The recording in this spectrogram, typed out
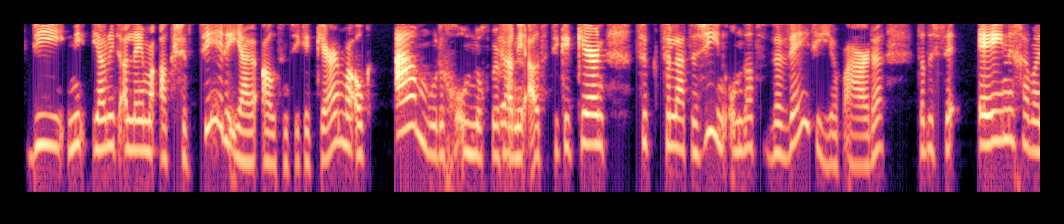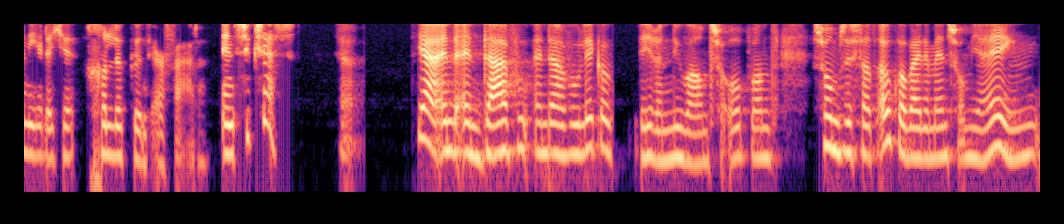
die niet, jou niet alleen maar accepteren in jouw authentieke kern. maar ook aanmoedigen om nog meer Ja. van die authentieke kern te, te laten zien. Omdat we weten hier op aarde. dat is de enige manier dat je geluk kunt ervaren. En succes. Ja, en, en, daar voel, en daar voel ik ook weer een nuance op. Want soms is dat ook wel bij de mensen om je heen,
